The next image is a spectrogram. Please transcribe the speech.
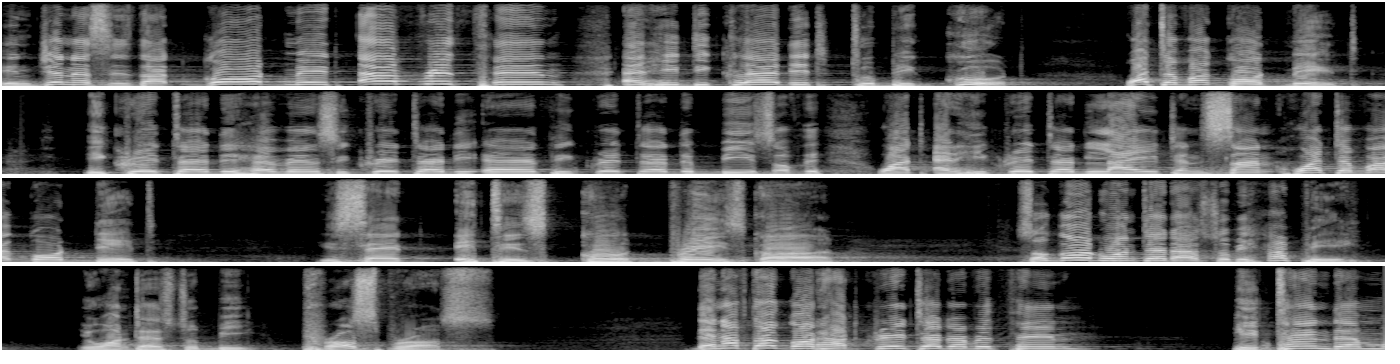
in Genesis that God made everything and he declared it to be good. Whatever God made, he created the heavens, he created the earth, he created the beasts of the what, and he created light and sun. Whatever God did, he said, It is good. Praise God. So God wanted us to be happy. He wanted us to be prosperous. Then, after God had created everything, He turned them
